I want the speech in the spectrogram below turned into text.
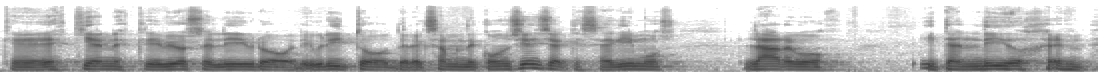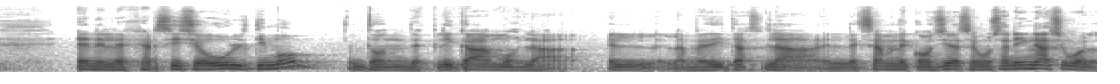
que es quien escribió ese libro, librito del examen de conciencia, que seguimos largo y tendido en, el ejercicio último, donde explicábamos la, el, el examen de conciencia según San Ignacio, bueno,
